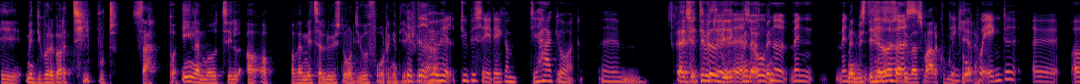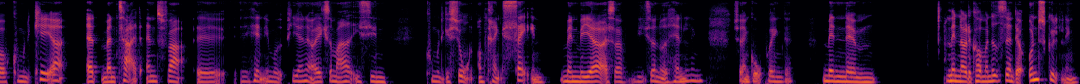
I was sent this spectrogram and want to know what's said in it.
det. Øh, men de kunne da godt have tilbudt sig på en eller anden måde til at, at, at være med til at løse nogle af de udfordringer, de her Det ved vi jo har. helt dybest set ikke, om de har gjort. Øhm, Ja, det, det ved vi ikke, men, altså men, åbnet, men, men, men hvis de havde, havde det været smart at det er kommunikere en god pointe øh, at kommunikere, at man tager et ansvar øh, hen imod pigerne, og ikke så meget i sin kommunikation omkring sagen, men mere altså, viser noget handling, så er en god pointe. Men, øhm, men når det kommer ned til den der undskyldning,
